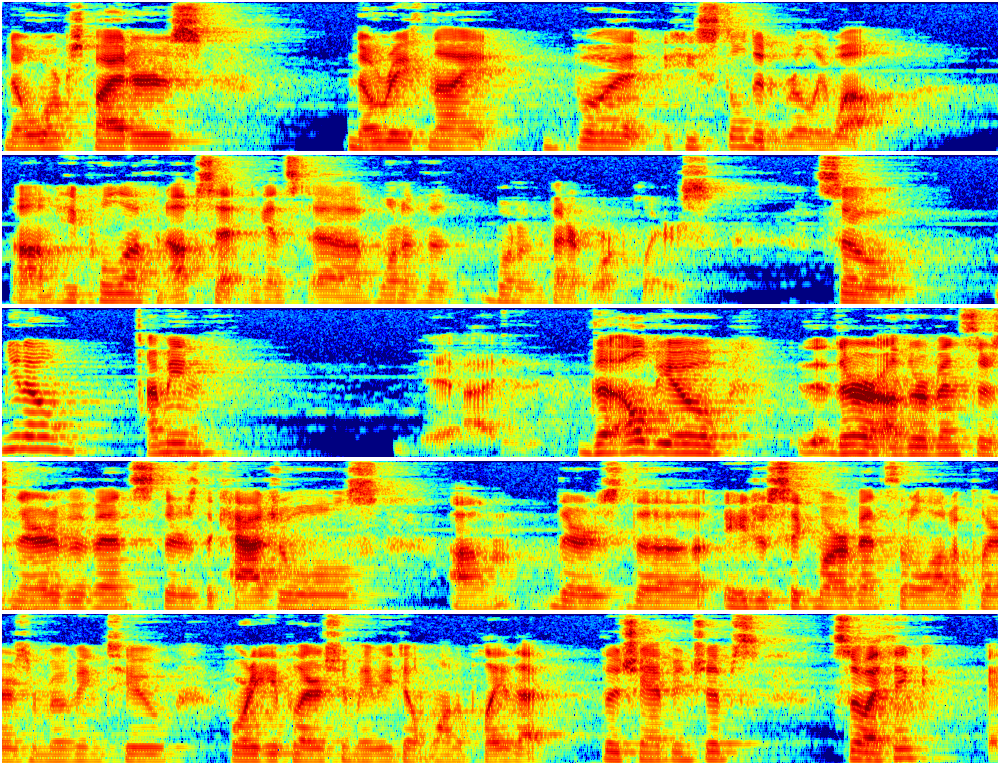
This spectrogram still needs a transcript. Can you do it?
no Warp Spiders, no Wraith Knight, but he still did really well. Um, he pulled off an upset against uh, one of the one of the better Ork players. So you know, I mean, the LVO. There are other events. There's narrative events. There's the casuals. Um, there's the Age of Sigmar events that a lot of players are moving to. 40k players who maybe don't want to play that the championships. So I think eh,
